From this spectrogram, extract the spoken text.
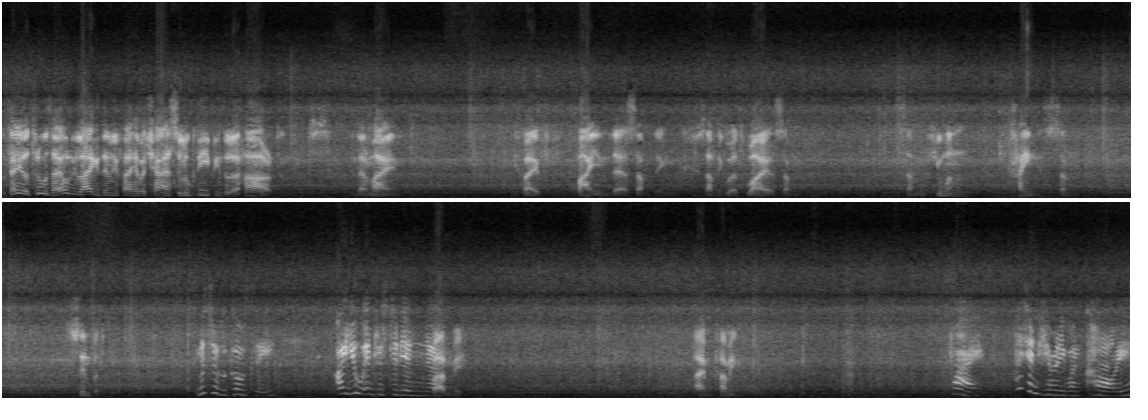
to tell you the truth, I only like them if I have a chance to look deep into their heart and in their mind. If I find there something, something worthwhile, some, some human kindness, some sympathy. Mr. Lugosi, are you interested in. Uh... Pardon me. I'm coming. Why? I didn't hear anyone calling.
